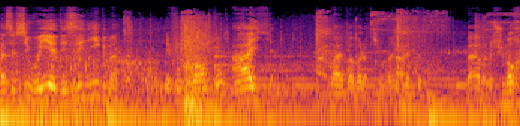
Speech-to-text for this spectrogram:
Là, celle-ci, vous voyez, il y a des énigmes. Et il faut que je me rende compte. Aïe Ouais, bah voilà, tu vois, exactement. Bah voilà, je suis mort.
